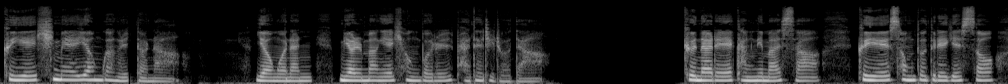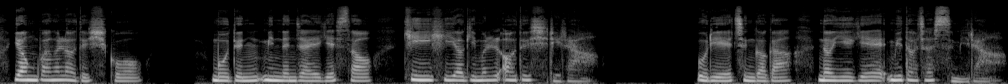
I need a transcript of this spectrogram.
그의 힘의 영광을 떠나 영원한 멸망의 형벌을 받으리로다. 그날에 강림하사 그의 성도들에게서 영광을 얻으시고 모든 믿는 자에게서 기히 여김을 얻으시리라. 우리의 증거가 너희에게 믿어졌습니다.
